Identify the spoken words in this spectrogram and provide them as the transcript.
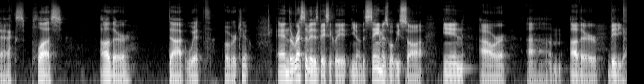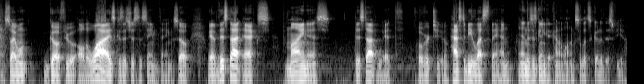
x plus other dot width over 2. And the rest of it is basically, you know, the same as what we saw in our um, other video. So I won't go through all the y's because it's just the same thing. So we have this dot x minus this dot width over 2 has to be less than, and this is going to get kind of long, so let's go to this view.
